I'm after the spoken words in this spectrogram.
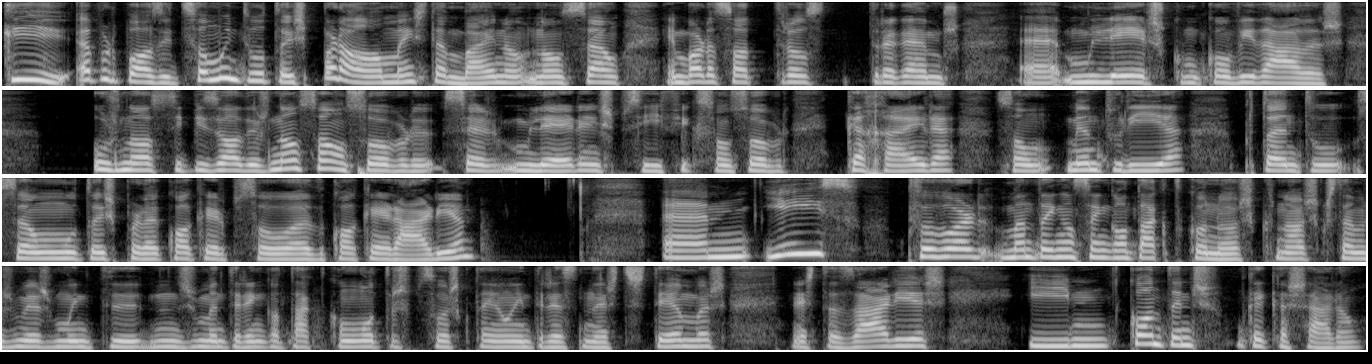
que, a propósito, são muito úteis para homens também, não, não são, embora só tragamos uh, mulheres como convidadas, os nossos episódios não são sobre ser mulher em específico, são sobre carreira, são mentoria, portanto, são úteis para qualquer pessoa de qualquer área. Um, e é isso. Por favor, mantenham-se em contacto connosco. Nós gostamos mesmo muito de nos manter em contacto com outras pessoas que tenham interesse nestes temas, nestas áreas e contem-nos o que é que acharam.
